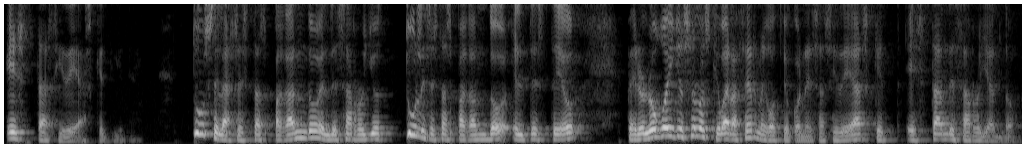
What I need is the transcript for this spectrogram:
estas ideas que tienen. Tú se las estás pagando el desarrollo, tú les estás pagando el testeo, pero luego ellos son los que van a hacer negocio con esas ideas que están desarrollando.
